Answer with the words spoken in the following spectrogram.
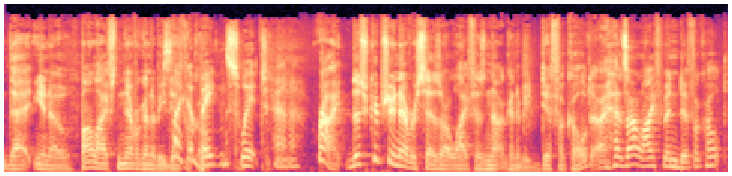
that, you know, my life's never going to be it's difficult. like a bait and switch kind of. Right. The scripture never says our life is not going to be difficult. Has our life been difficult?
